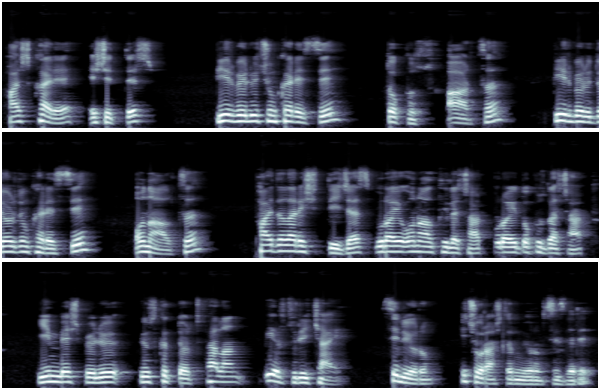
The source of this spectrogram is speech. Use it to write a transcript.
h kare eşittir. 1 bölü 3'ün karesi 9 artı 1 bölü 4'ün karesi 16. Paydalar eşitleyeceğiz. Burayı 16 ile çarp, burayı 9 ile çarp. 25 bölü 144 falan bir sürü hikaye. Siliyorum. Hiç uğraştırmıyorum sizleri.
